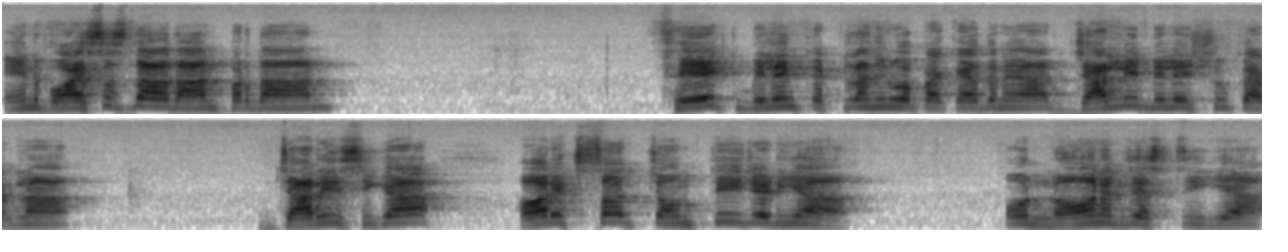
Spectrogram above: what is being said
ਇਨਵੋਇਸਸ ਦਾ ਆਦਾਨ ਪ੍ਰਦਾਨ, ਫੇਕ ਬਿਲਿੰਗ ਕੱਟਣਾ ਜਿਹਨੂੰ ਆਪਾਂ ਕਹਿ ਦਿੰਦੇ ਆ ਜਾਲੀ ਬਿੱਲ ਇਸ਼ੂ ਕਰਨਾ ਜਾਰੀ ਸੀਗਾ ਔਰ 134 ਜਿਹੜੀਆਂ ਉਹ ਨਾਨ ਐਗਜ਼ਿਸਟ ਸੀਗੀਆਂ,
